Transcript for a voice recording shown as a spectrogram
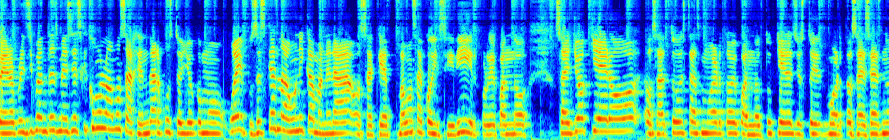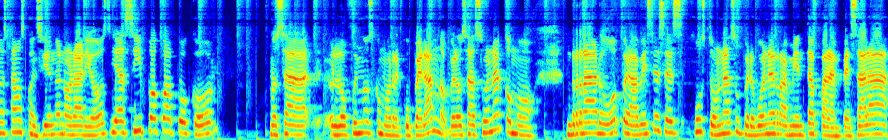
pero al principio antes me decía, es que cómo lo vamos a agendar justo yo como, güey, pues es que es la única manera, o sea, que vamos a coincidir, porque cuando, o sea, yo quiero, o sea, tú estás muerto y cuando tú quieres yo estoy muerto, o sea, no estamos coincidiendo en horarios y así poco a poco o sea, lo fuimos como recuperando, pero o sea, suena como raro, pero a veces es justo una súper buena herramienta para empezar a,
